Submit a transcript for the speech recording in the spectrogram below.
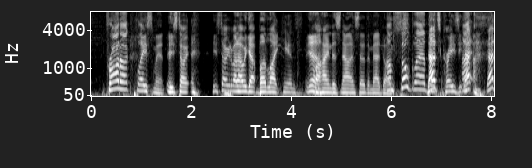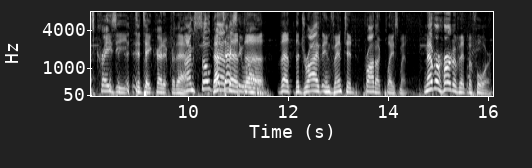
product placement. He's talking. He's talking about how we got Bud Light cans Yeah. behind us now instead of the Mad Dog. I'm so glad that that's crazy. That that's crazy to take credit for that. I'm so glad That's actually that, uh, that the drive invented product placement. Never heard of it before.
